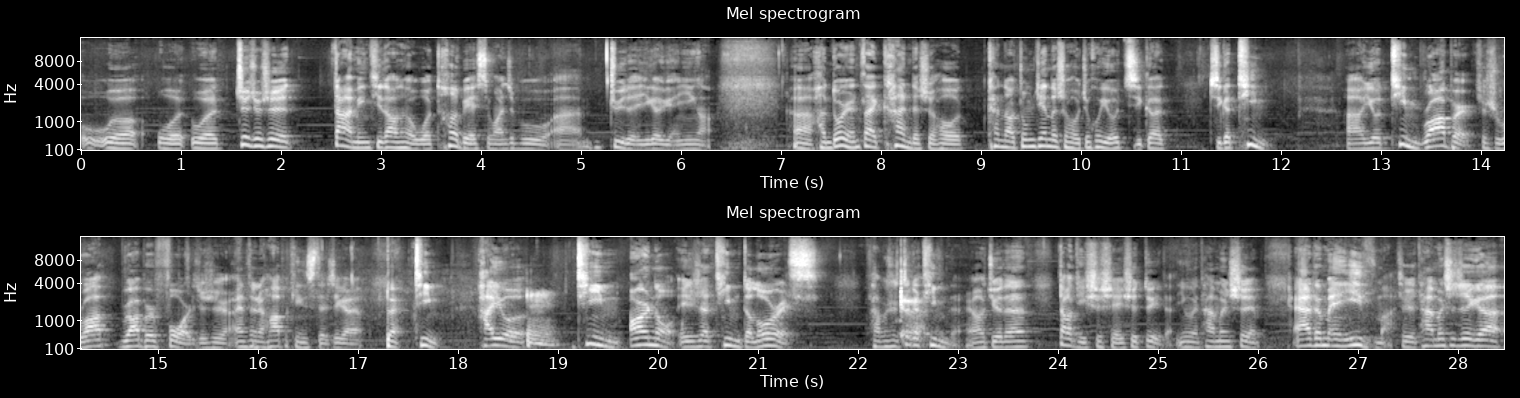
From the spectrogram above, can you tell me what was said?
我我我这就是大明提到的，我特别喜欢这部啊、呃剧的一个原因啊。呃，很多人在看的时候，看到中间的时候，就会有几个几个 team 啊、有 team Robert，就是 Rob Robert Ford，就是 Anthony Hopkins 的这个对。team，还有嗯。Team Arnold，也就是 Team Dolores，他们是这个 team 的，然后觉得到底是谁是对的，因为他们是 Adam and Eve 嘛，就是他们是这个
